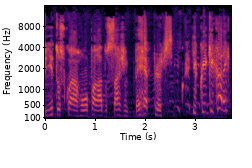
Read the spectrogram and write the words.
Beatles com a roupa lá do Sgt. Peppers? E que, que, cara, que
